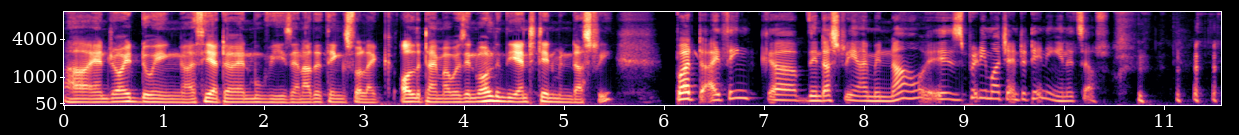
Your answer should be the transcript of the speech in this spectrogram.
Uh, I enjoyed doing uh, theater and movies and other things for like all the time I was involved in the entertainment industry. But I think uh, the industry I'm in now is pretty much entertaining in itself.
